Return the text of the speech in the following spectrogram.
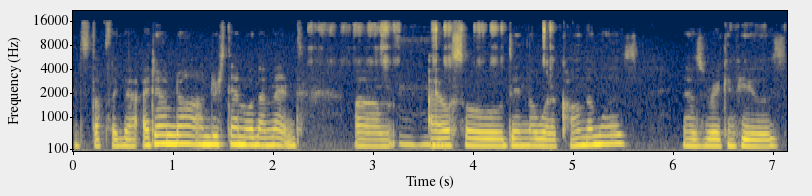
and stuff like that. I did not understand what that meant. Um, I also didn't know what a condom was, and I was very confused.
